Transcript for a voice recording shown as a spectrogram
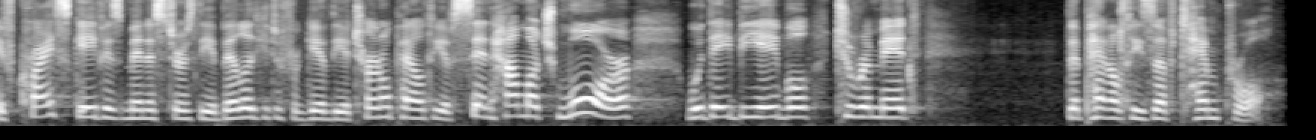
If Christ gave his ministers the ability to forgive the eternal penalty of sin, how much more would they be able to remit the penalties of temporal,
